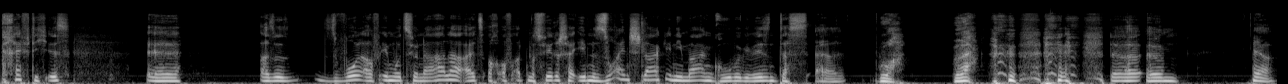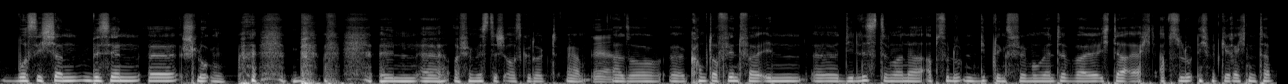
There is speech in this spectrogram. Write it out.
kräftig ist, äh, also sowohl auf emotionaler als auch auf atmosphärischer Ebene so ein Schlag in die Magengrube gewesen, dass äh, boah, boah, da ähm, ja, muss ich schon ein bisschen äh, schlucken. in äh, euphemistisch ausgedrückt. Ja. Ja. Also äh, kommt auf jeden Fall in äh, die Liste meiner absoluten Lieblingsfilmmomente, weil ich da echt absolut nicht mit gerechnet habe.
